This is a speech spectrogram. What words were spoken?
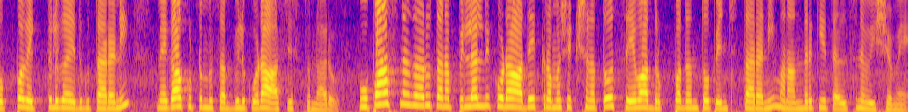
గొప్ప వ్యక్తులుగా ఎదుగుతారని మెగా కుటుంబ సభ్యులు కూడా ఆశిస్తున్నారు. ఉపాసన గారు తన పిల్లల్ని కూడా అదే క్రమశిక్షణతో సేవా దృక్పథంతో పెంచుతారని మనందరికీ తెలిసిన విషయమే.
